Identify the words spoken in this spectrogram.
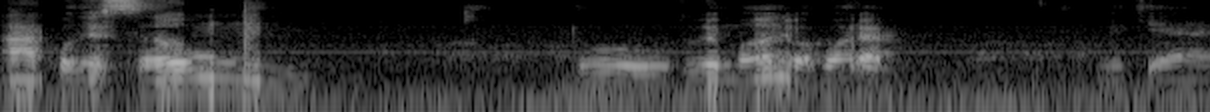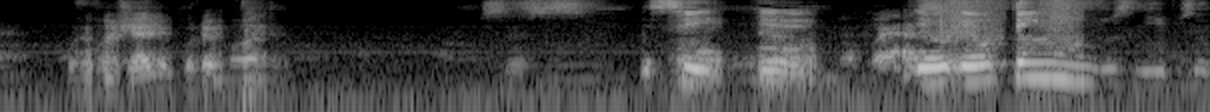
a coleção do, do Emmanuel agora. Como é que é? O Evangelho por Emmanuel. Vocês Sim, não, é, não, eu, eu tenho um dos livros. Eu,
